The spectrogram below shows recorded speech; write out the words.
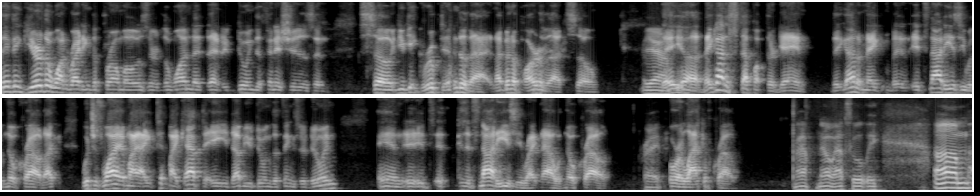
they think you're the one writing the promos or the one that, that are doing the finishes. And so you get grouped into that. And i've been a part of that. So yeah. they uh they got to step up their game. They got to make it's not easy with no crowd. I, which is why my i tip my cap to aew doing the things they're doing. And it's because it, it's not easy right now with no crowd, right, or a lack of crowd. Yeah, no, absolutely. Um,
